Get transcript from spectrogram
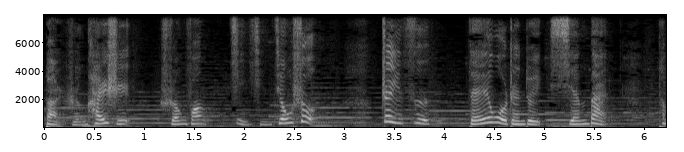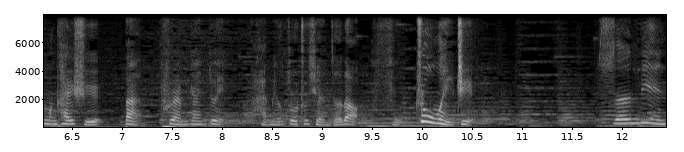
半人开始，双方进行交涉。这一次，Devil 战队先办，他们开始办 Prime 战队还没有做出选择的辅助位置。孙膑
